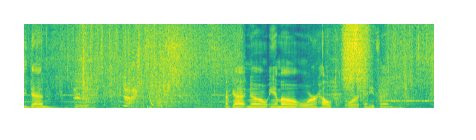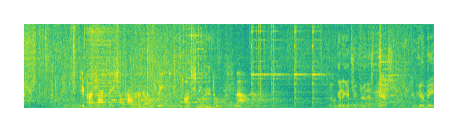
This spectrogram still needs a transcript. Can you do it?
Is he dead? I've got no ammo or health or anything. Depressurization Oh, there you process go. complete. Actually- doors now. I'm gonna get you through this, Piers. You hear me?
